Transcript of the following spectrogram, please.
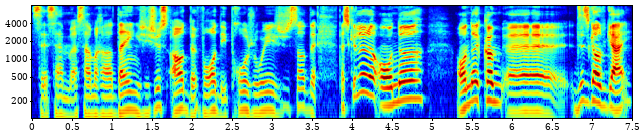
ça, me, ça me rend dingue. J'ai juste hâte de voir des pros jouer. J'ai juste hâte de... Parce que là, on a. On a comme euh, This Golf Guy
